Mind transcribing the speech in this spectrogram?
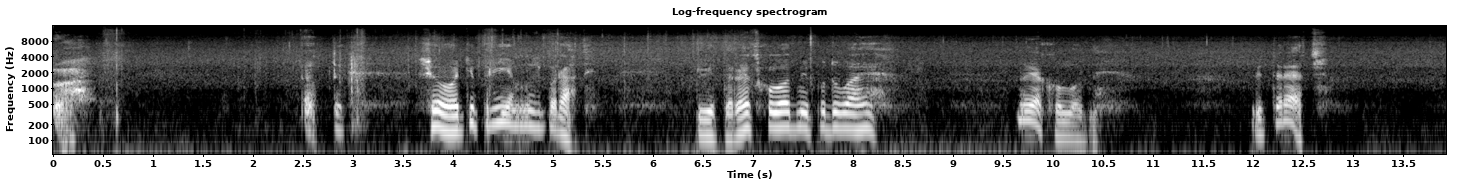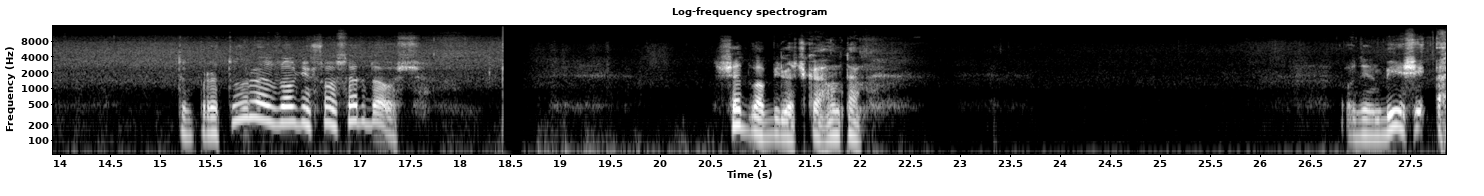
О. От так. Сьогодні приємно збирати. Вітерець холодний подуває. Ну як холодний? Вітерець. Температура зовнішнього середовища. Ще два білячка вон там. Один більший, а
